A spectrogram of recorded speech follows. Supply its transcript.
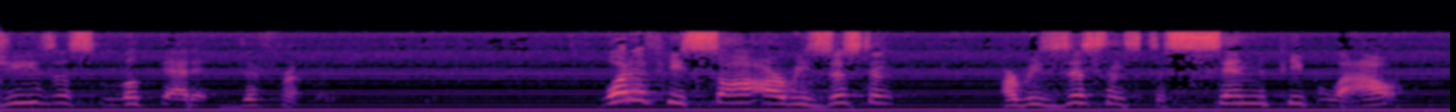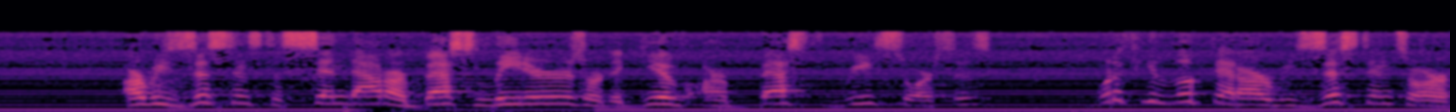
Jesus looked at it differently? What if he saw our resistance, our resistance to send people out, our resistance to send out our best leaders or to give our best resources? What if he looked at our resistance or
